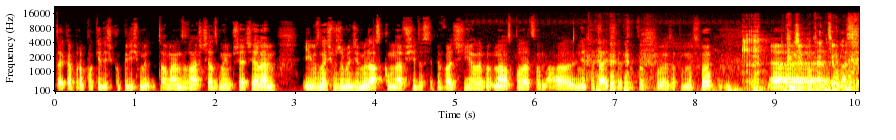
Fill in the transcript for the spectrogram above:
tak a propos, kiedyś kupiliśmy to mając 12 lat z moim przyjacielem i uznaliśmy, że będziemy laską na wsi dosypywać i one na nas polecą, ale nie pytajcie, co to były za pomysły. E... Gdzie potencjał lasy?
